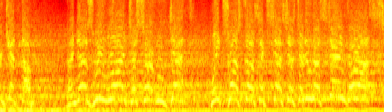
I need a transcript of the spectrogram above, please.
Forget them! And as we ride to certain death, we trust our successors to do the same for us!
